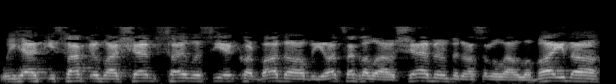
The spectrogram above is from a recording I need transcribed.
we had kisakriv Hashem silas yeh karbada biyatzak ala and v'nasal ala levayna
